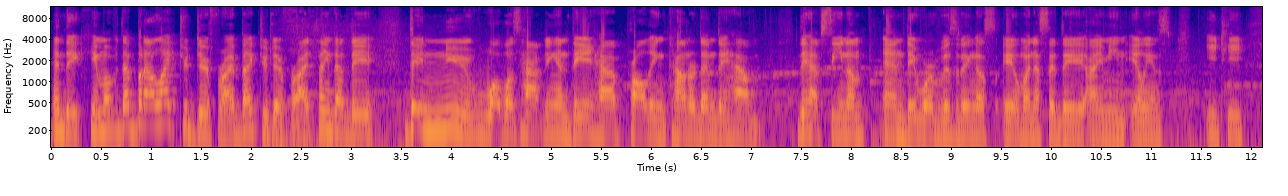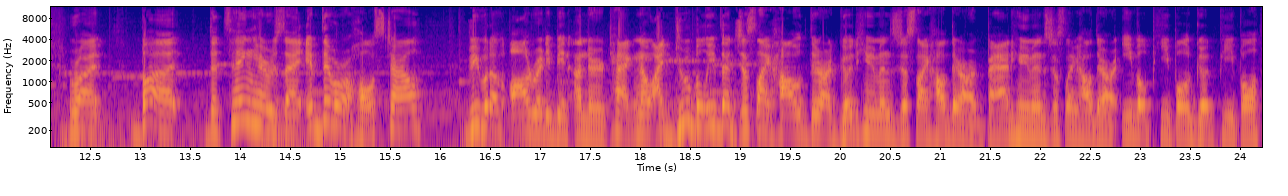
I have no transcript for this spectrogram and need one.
and they came up with that. But I like to differ. I beg to differ. I think that they, they knew what was happening and they have probably encountered them. They have they have seen them and they were visiting us Eh, when i said they i mean aliens et right? But the thing here is that if they were hostile we would have already been under attack. Now i do believe that just like how there are good humans just like how there are bad humans just like how there are evil people good people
